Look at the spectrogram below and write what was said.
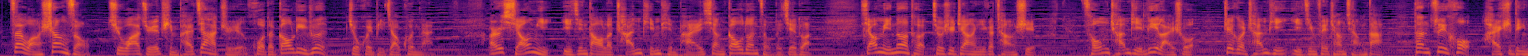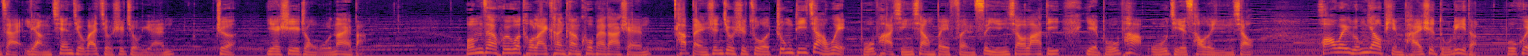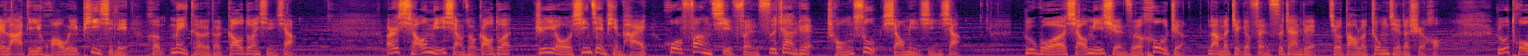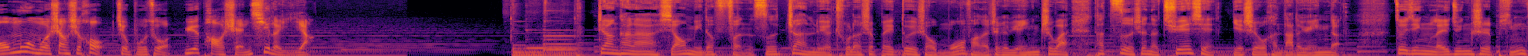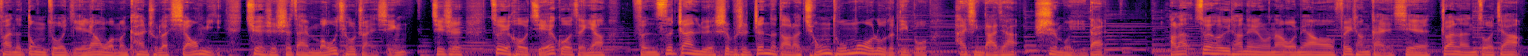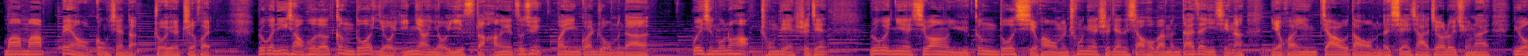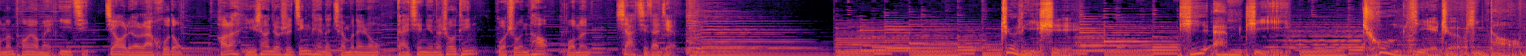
再往上走去挖掘品牌价值、获得高利润就会比较困难。而小米已经到了产品品牌向高端走的阶段，小米 Note 就是这样一个尝试。从产品力来说，这款产品已经非常强大，但最后还是定在两千九百九十九元，这也是一种无奈吧。我们再回过头来看看酷派大神，它本身就是做中低价位，不怕形象被粉丝营销拉低，也不怕无节操的营销。华为荣耀品牌是独立的，不会拉低华为 P 系列和 Mate 的高端形象。而小米想做高端，只有新建品牌或放弃粉丝战略，重塑小米形象。如果小米选择后者，那么这个粉丝战略就到了终结的时候，如同陌陌上市后就不做约炮神器了一样。这样看来啊，小米的粉丝战略除了是被对手模仿的这个原因之外，它自身的缺陷也是有很大的原因的。最近雷军是频繁的动作，也让我们看出了小米确实是在谋求转型。其实最后结果怎样，粉丝战略是不是真的到了穷途末路的地步，还请大家拭目以待。好了，最后一条内容呢，我们要非常感谢专栏作家妈妈 Bell 贡献的卓越智慧。如果您想获得更多有营养、有意思的行业资讯，欢迎关注我们的微信公众号“充电时间”。如果你也希望与更多喜欢我们充电时间的小伙伴们待在一起呢，也欢迎加入到我们的线下交流群来，与我们朋友们一起交流来互动。好了，以上就是今天的全部内容，感谢您的收听，我是文涛，我们下期再见。MT，创业者频道。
